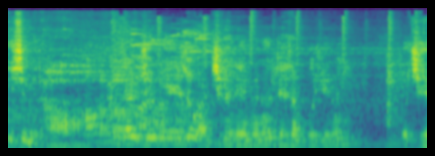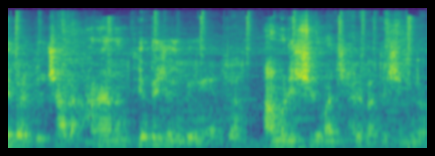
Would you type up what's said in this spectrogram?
있습니다. 한 달 정도에서 완치가 되면은 대상포진은 또 재발도 잘 안 하는 대표적인 병이에요. 그러니까 마무리 치료만 잘 받으시면은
